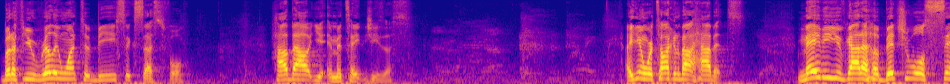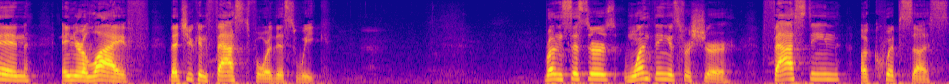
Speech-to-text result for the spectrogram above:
But if you really want to be successful, how about you imitate Jesus? Again, we're talking about habits. Maybe you've got a habitual sin in your life that you can fast for this week. Brothers and sisters, one thing is for sure fasting equips us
